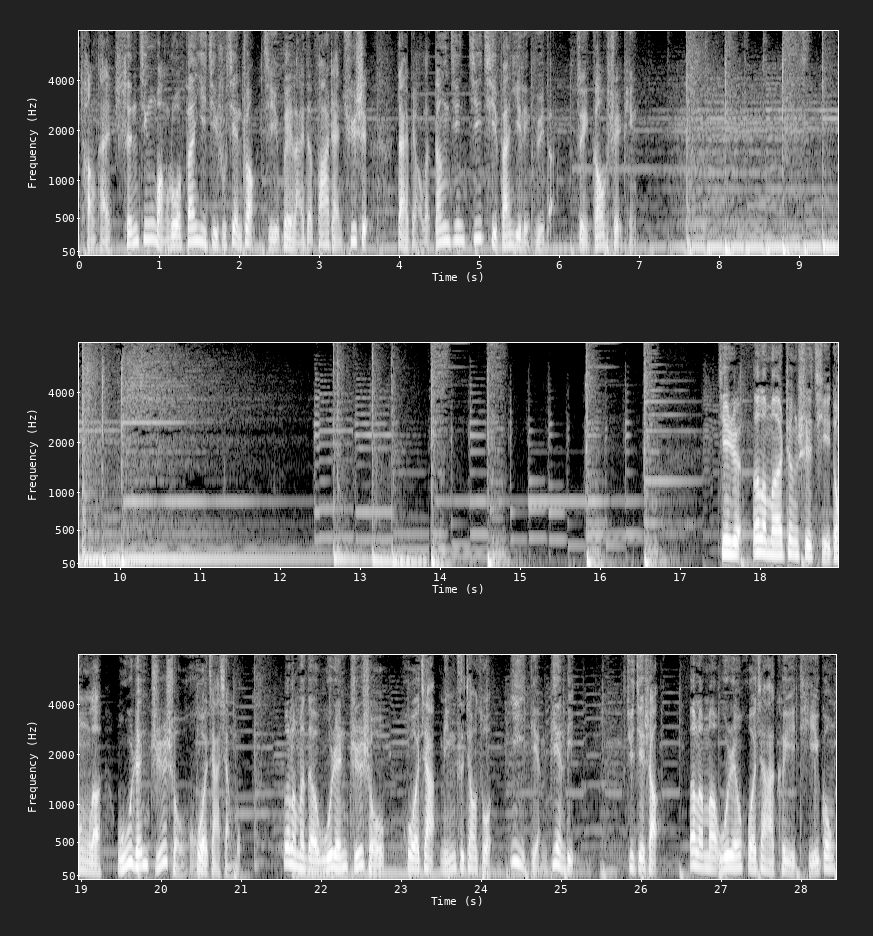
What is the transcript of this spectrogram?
畅谈神经网络翻译技术现状及未来的发展趋势，代表了当今机器翻译领域的最高水平。近日，饿了么正式启动了无人值守货架项目。饿了么的无人值守货架名字叫做“一点便利”。据介绍，饿了么无人货架可以提供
